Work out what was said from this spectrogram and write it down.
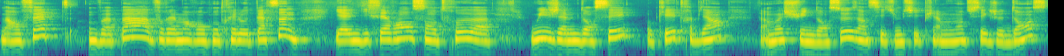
mais en fait, on va pas vraiment rencontrer l'autre personne. Il y a une différence entre euh, oui, j'aime danser, ok, très bien. moi, je suis une danseuse. Hein. si tu me suis depuis un moment, tu sais que je danse.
